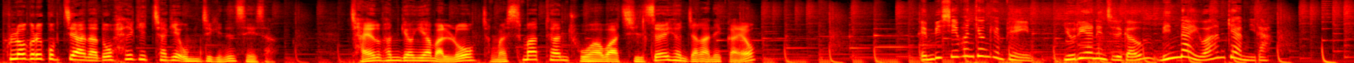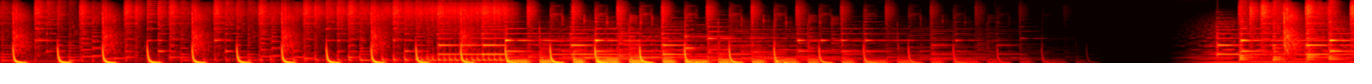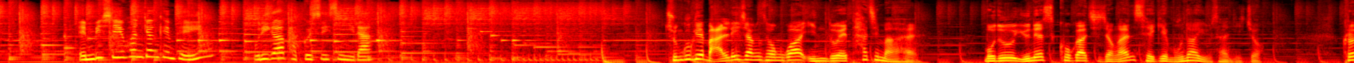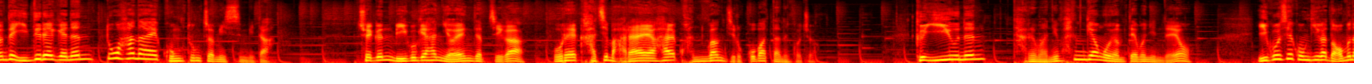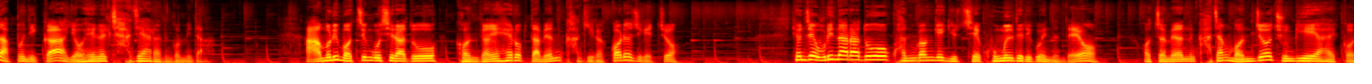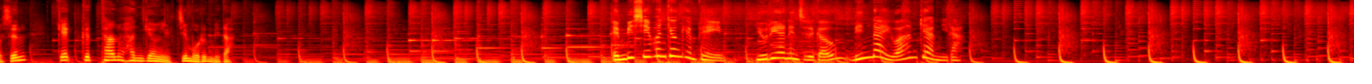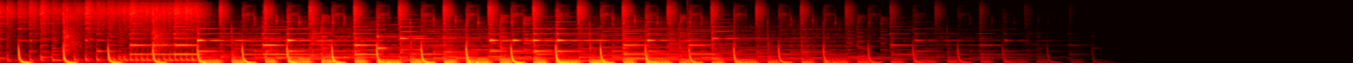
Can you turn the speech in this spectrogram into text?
플러그를 꼽지 않아도 활기차게 움직이는 세상. 자연 환경이야말로 정말 스마트한 조화와 질서의 현장 아닐까요? MBC 환경 캠페인 요리하는 즐거움 민나이와 함께합니다. MBC 환경 캠페인 우리가 바꿀 수 있습니다. 중국의 만리장성과 인도의 타지마할 모두 유네스코가 지정한 세계 문화유산이죠. 그런데 이들에게는 또 하나의 공통점이 있습니다. 최근 미국의 한 여행 잡지가 올해 가지 말아야 할 관광지로 꼽았다는 거죠. 그 이유는 다름 아닌 환경오염 때문인데요. 이곳의 공기가 너무 나쁘니까 여행을 자제하라는 겁니다. 아무리 멋진 곳이라도 건강에 해롭다면 가기가 꺼려지겠죠. 현재 우리나라도 관광객 유치에 공을 들이고 있는데요. 어쩌면 가장 먼저 준비해야 할 것은 깨끗한 환경일지 모릅니다. MBC 환경 캠페인 요리하는 즐거움 민나이와 함께합니다.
